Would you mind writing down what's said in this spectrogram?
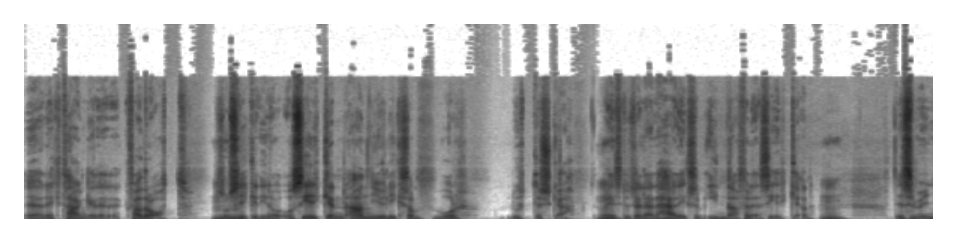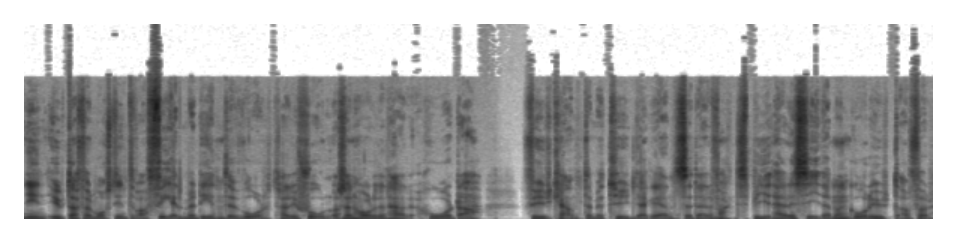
eh, rektangel eller kvadrat. Som Mhm. cirkeln och cirkeln anger ju liksom vår lutherska, Mm. mm. det här är liksom innanför den cirkeln. Mm. Det som är utanför måste inte vara fel, men det är inte vår tradition. Och sen Mm. har du den här hårda fyrkanten med tydliga gränser där det Mm. faktiskt blir heresi, där man Mm. går utanför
